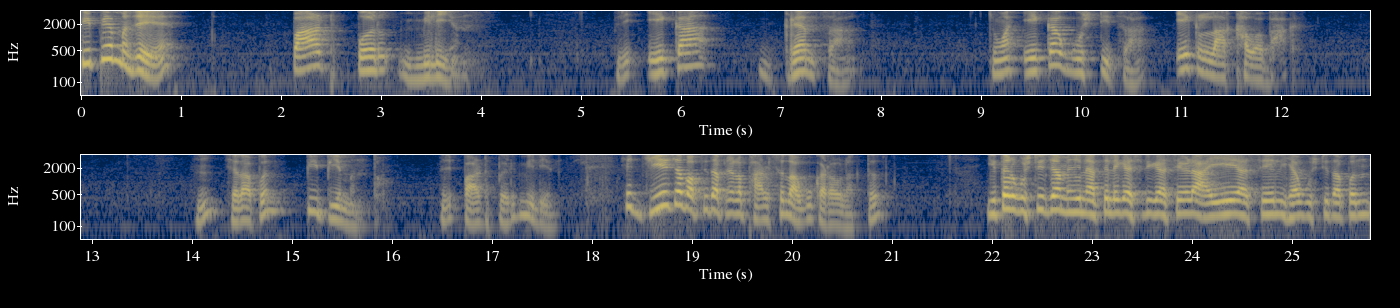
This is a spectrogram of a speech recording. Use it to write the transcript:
पी पी एम म्हणजे पार्ट पर मिलियन. म्हणजे एका ग्रॅमचा किंवा एका गोष्टीचा एक लाखावा भाग. ह्याला आपण पी पी एम म्हणतो. म्हणजे पार्ट पर मिलियन. हे जी एच्या बाबतीत आपल्याला फारसं लागू करावं लागतं. इतर गोष्टीच्या म्हणजे नॅथलिक ॲसिडिक ॲसिड आय ए असेल ह्या गोष्टीत आपण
